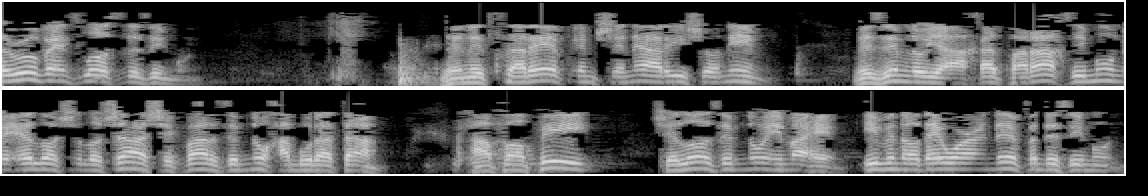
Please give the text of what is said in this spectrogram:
the Reuven's lost the Zimun. ונצטרף עם שני הראשונים וזימנו יחד, פרח זימון מאלו שלושה שכבר זימנו חבורתם, אף על פי Shelo zimnu imahim, even though they weren't there for the zimun.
